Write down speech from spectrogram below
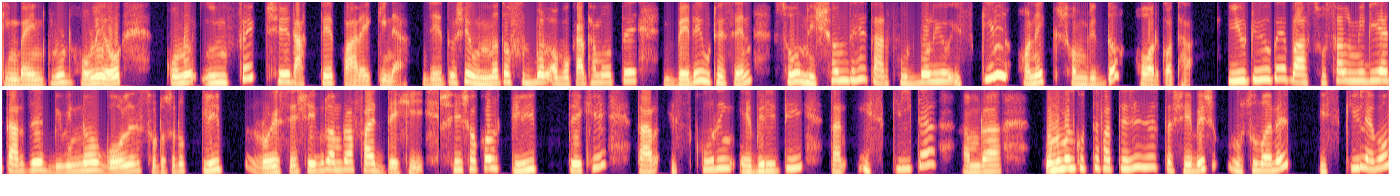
কিংবা ইনক্লুড হলেও কোনো ইনফেক্ট সে রাখতে পারে কিনা। যেহেতু সে উন্নত ফুটবল অবকাঠামোতে বেড়ে উঠেছেন সো নিঃসন্দেহে তার ফুটবলীয় স্কিল অনেক সমৃদ্ধ হওয়ার কথা। ইউটিউবে বা সোশ্যাল মিডিয়ায় তার যে বিভিন্ন গোলের ছোট ছোট ক্লিপ রয়েছে, সেগুলো আমরা প্রায় দেখি। সেই সকল ক্লিপ দেখে তার স্কোরিং এবিলিটি তার স্কিলটা আমরা অনুমান করতে পারতেছি যে সে বেশ উঁচু মানের স্কিল এবং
